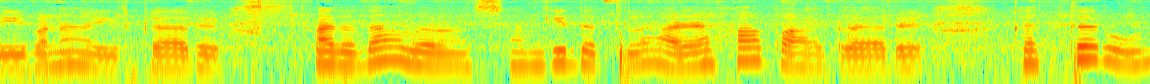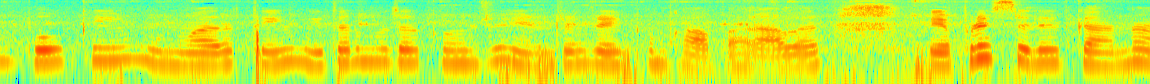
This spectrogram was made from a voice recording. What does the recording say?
தேவனாக இருக்கார். அதை தான் அவர் சங்கீதத்தில் அழகாக பாடுறாரு. கத்தர் உன் போக்கையும் உன் வரத்தையும் இதர் முதற்கொன்று என்றென்றைக்கும் காப்பார். அவர் எப்படி சொல்லியிருக்காருன்னா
